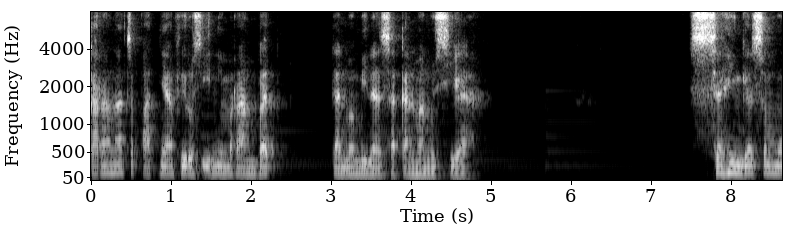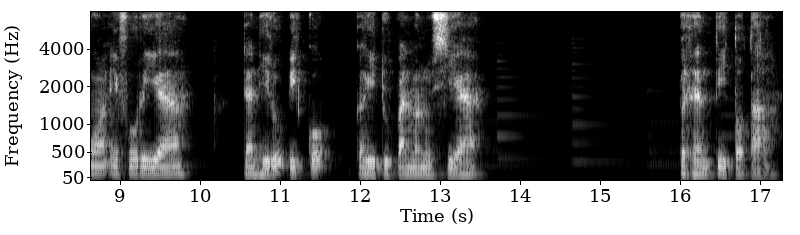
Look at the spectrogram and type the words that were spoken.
karena cepatnya virus ini merambat dan membinasakan manusia. Sehingga semua euforia dan hiruk pikuk kehidupan manusia berhenti total.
